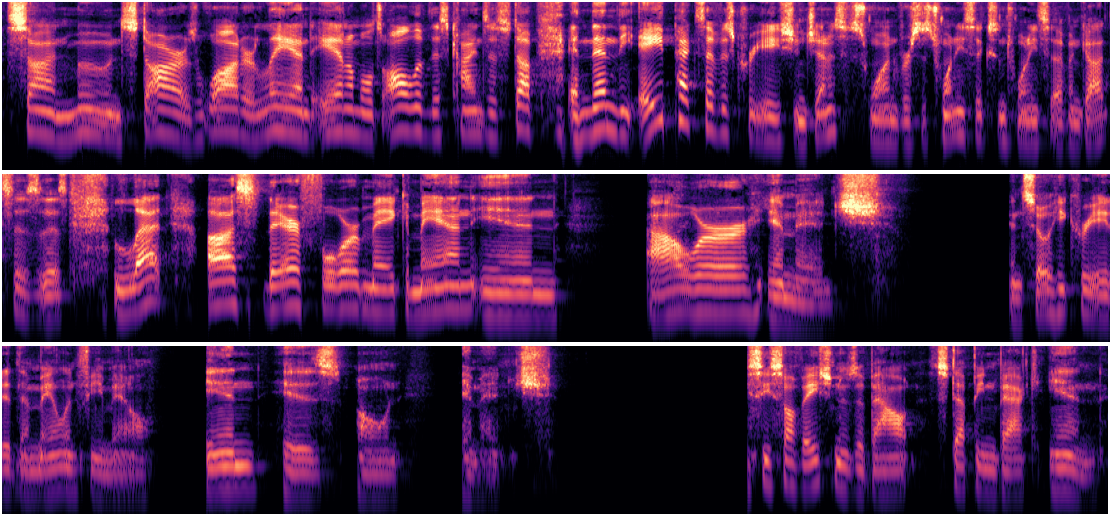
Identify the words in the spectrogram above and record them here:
Sun, moon, stars, water, land, animals, all of this kinds of stuff. And then the apex of his creation, Genesis 1, verses 26 and 27, God says this Let us therefore make man in our image. And so he created them, male and female, in his own image. You see, salvation is about stepping back in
